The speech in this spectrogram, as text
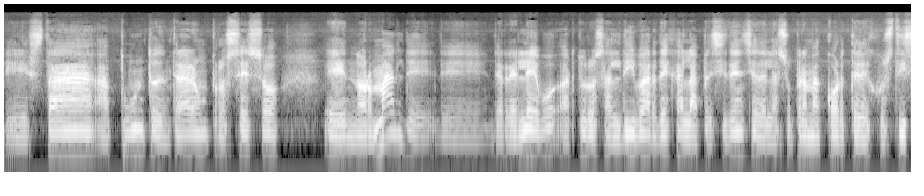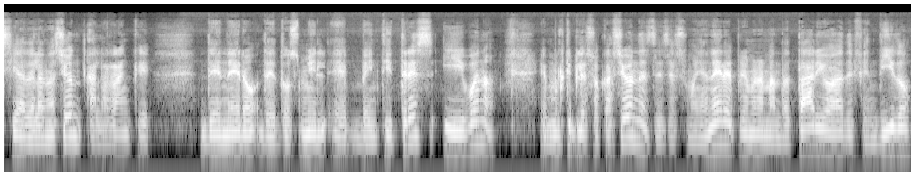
está a punto de entrar a un proceso eh, normal de, de, relevo. Arturo Saldívar deja la presidencia de la Suprema Corte de Justicia de la Nación al arranque de enero de 2023 y bueno, en múltiples ocasiones desde su mañanera el primer mandatario ha defendido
